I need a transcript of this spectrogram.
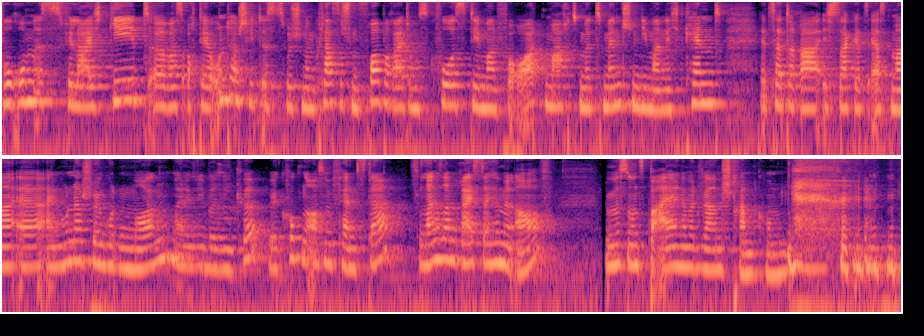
worum es vielleicht geht, äh, was auch der Unterschied ist zwischen einem klassischen Vorbereitungskurs, den man vor Ort macht mit Menschen, die man nicht kennt, etc. Ich sage jetzt erstmal äh, einen wunderschönen guten Morgen, meine liebe Rike. Wir gucken aus dem Fenster. So langsam reißt der Himmel auf. Wir müssen uns beeilen, damit wir an den Strand kommen.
